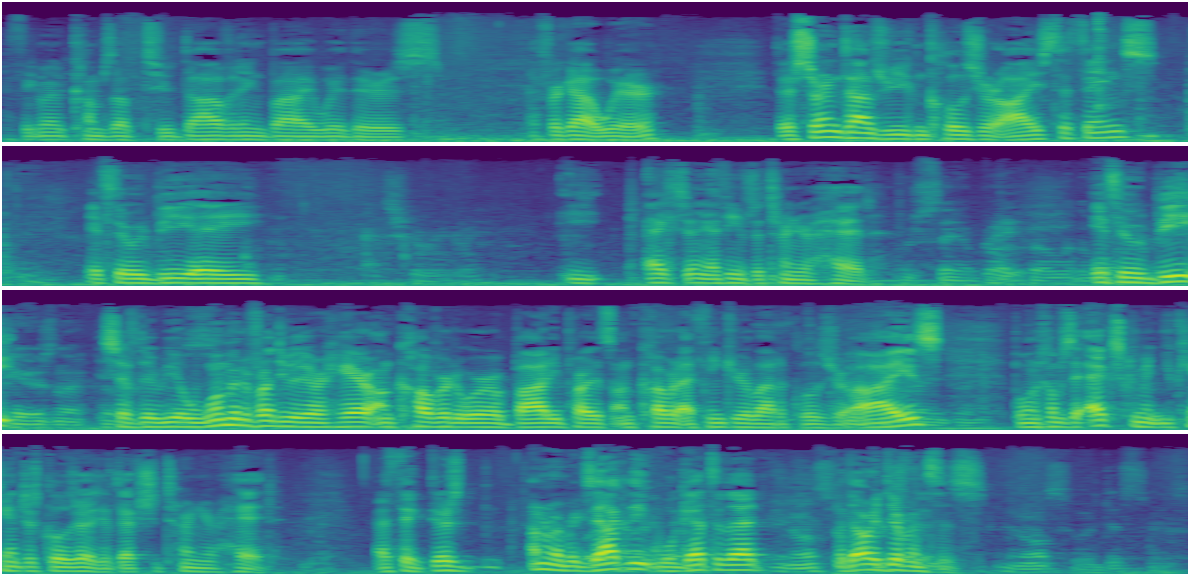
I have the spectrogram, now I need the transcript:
I think when it comes up to davening by where there's, I forgot where. There's certain times where you can close your eyes to things. If there would be a, actually, I think you have to turn your head. If it would be, so if there would be a woman in front of you with her hair uncovered or a body part that's uncovered, I think you're allowed to close your eyes. But when it comes to excrement, you can't just close your eyes. You have to actually turn your head. I think there's, I don't remember exactly. We'll get to that. But there are differences. And also a distance.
